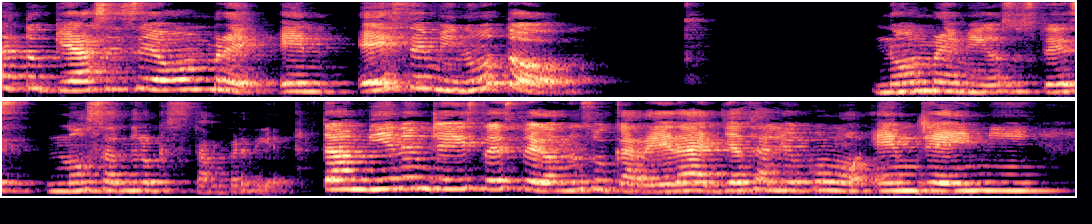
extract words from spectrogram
alto que hace ese hombre en ese minuto, no, hombre, amigas, ustedes no saben de lo que se están perdiendo. También MJ está despegando en su carrera, ya salió como MJ Me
